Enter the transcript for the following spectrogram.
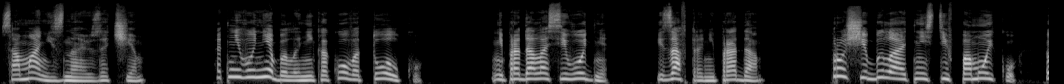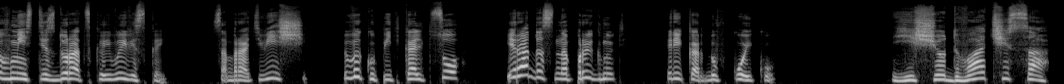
Сама не знаю зачем. От него не было никакого толку. Не продала сегодня и завтра не продам. Проще было отнести в помойку вместе с дурацкой вывеской, собрать вещи, выкупить кольцо и радостно прыгнуть Рикарду в койку. «Еще два часа!»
